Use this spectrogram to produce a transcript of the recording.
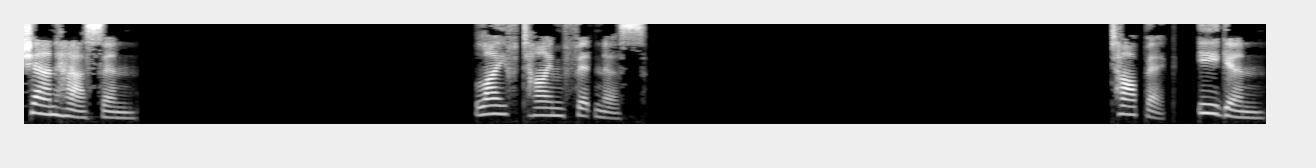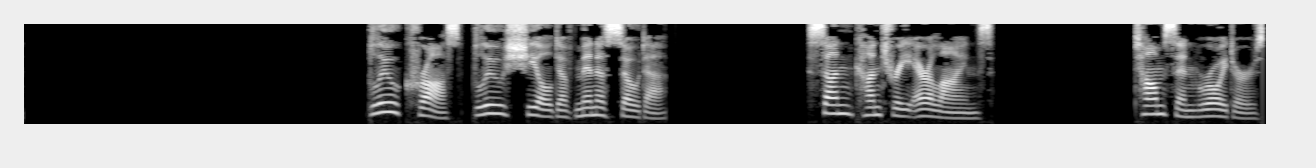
Chanhassen. Lifetime Fitness. Topic: Eagan. Blue Cross Blue Shield of Minnesota Sun Country Airlines Thomson Reuters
